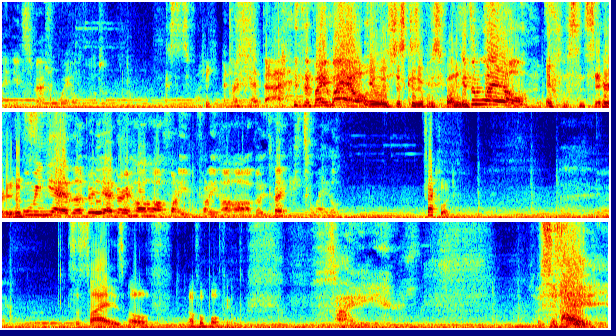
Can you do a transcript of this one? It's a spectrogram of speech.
And you'd smash Wailord. Because it's funny. I don't get that. It's a big whale. It was just because it was funny. It's a whale. it wasn't serious. I mean, yeah, the very, yeah, very ha ha, funny, funny ha ha, but like it's a whale. exactly. Uh, anyway, It's the size of a football field. society. Society.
